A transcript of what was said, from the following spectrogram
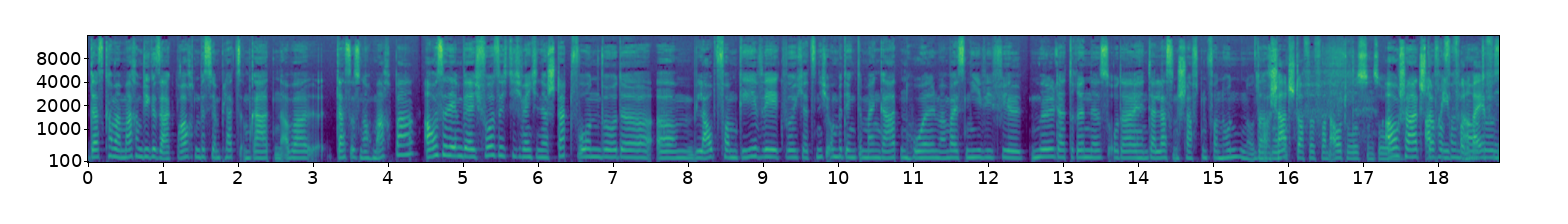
Das kann man machen. Wie gesagt, braucht ein bisschen Platz im Garten, aber das ist noch machbar. Außerdem wäre ich vorsichtig, wenn ich in der Stadt wohnen würde. Ähm, Laub vom Gehweg würde ich jetzt nicht unbedingt in meinen Garten holen. Man weiß nie, wie viel Müll da drin ist oder Hinterlassenschaften von Hunden oder Auch so. Schadstoffe von Autos und so. Auch Schadstoffe Abrieb von, von Autos.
